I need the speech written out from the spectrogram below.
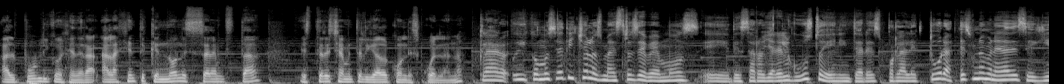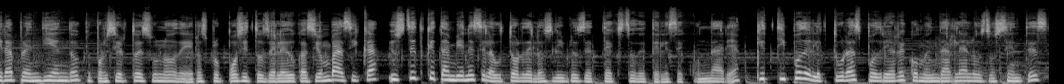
al público en general, a la gente que no necesariamente está estrechamente ligado con la escuela, ¿no? Claro, y como se ha dicho, los maestros debemos eh, desarrollar el gusto y el interés por la lectura. Es una manera de seguir aprendiendo, que por cierto es uno de los propósitos de la educación básica. Y usted que también es el autor de los libros de texto de telesecundaria, ¿qué tipo de lecturas podría recomendarle a los docentes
